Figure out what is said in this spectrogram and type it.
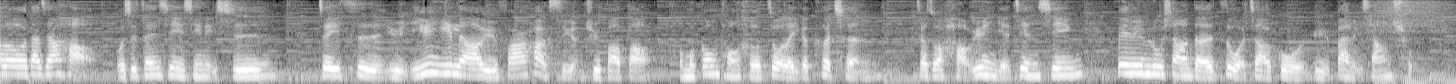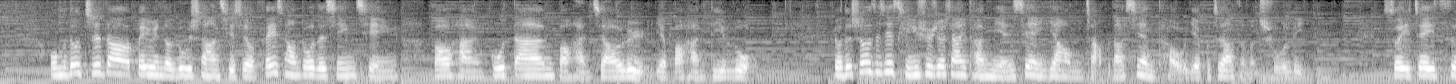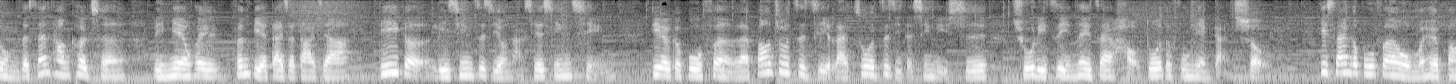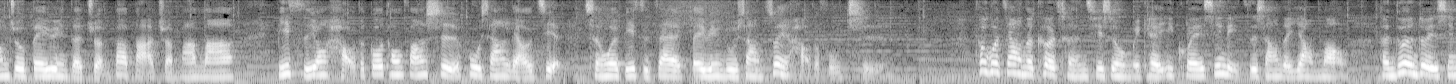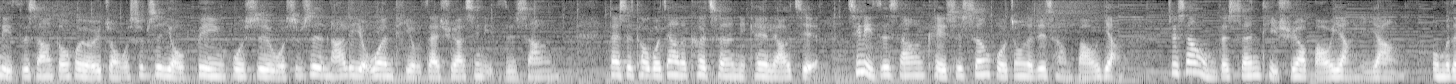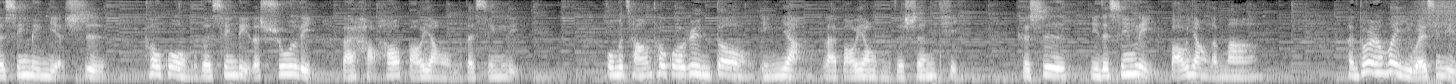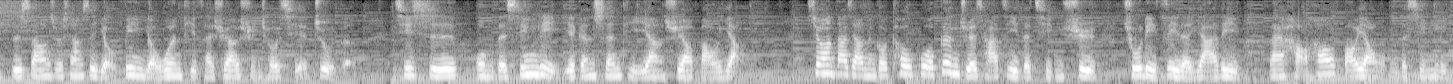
Hello，大家好，我是曾心心理师。这一次与一孕医疗与 FarHugs 远距抱抱，我们共同合作了一个课程，叫做“好运也健心”，备孕路上的自我照顾与伴侣相处。我们都知道，备孕的路上其实有非常多的心情，包含孤单，包含焦虑，也包含低落。有的时候，这些情绪就像一团棉线一样，我们找不到线头，也不知道怎么处理。所以这一次我们的三堂课程里面会分别带着大家，第一个厘清自己有哪些心情，第二个部分来帮助自己来做自己的心理师，处理自己内在好多的负面感受。第三个部分我们会帮助备孕的准爸爸、准妈妈，彼此用好的沟通方式互相了解，成为彼此在备孕路上最好的扶持。透过这样的课程，其实我们可以一窥心理智商的样貌。很多人对于心理咨商都会有一种我是不是有病，或是我是不是哪里有问题，我才需要心理咨商。但是透过这样的课程，你可以了解，心理咨商可以是生活中的日常保养，就像我们的身体需要保养一样，我们的心灵也是透过我们的心理的梳理来好好保养我们的心理。我们常透过运动、营养来保养我们的身体，可是你的心理保养了吗？很多人会以为心理咨商就像是有病有问题才需要寻求协助的，其实我们的心理也跟身体一样需要保养。希望大家能够透过更觉察自己的情绪，处理自己的压力，来好好保养我们的心理。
